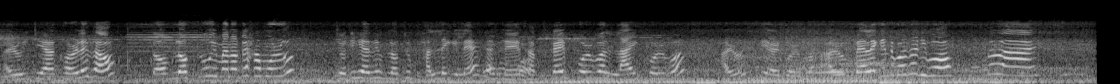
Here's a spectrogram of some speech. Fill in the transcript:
আৰু এতিয়া ঘৰলৈ যাওঁ। ত' তো ব্লগটো ইমানতে সামৰোঁ। যদিহে আজি ব্লগটো ভাল লাগিলে তেন্তে ছাবস্ক্ৰাইব কৰিব লাইক কৰিব আৰু শ্বেয়াৰ কৰিব। আৰু বেল আইকনটো বজাই দিব।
